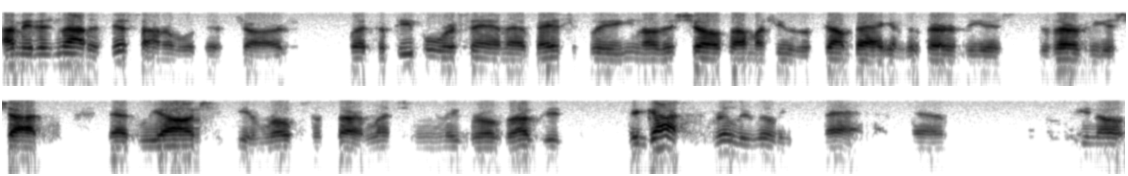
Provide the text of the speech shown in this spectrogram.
I mean, it's not a dishonorable discharge, but the people were saying that basically, you know, this shows how much he was a scumbag and deserved to get deserved to get shot. That we all should get ropes and start lynching Negroes. It, it got really, really bad. And you know,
